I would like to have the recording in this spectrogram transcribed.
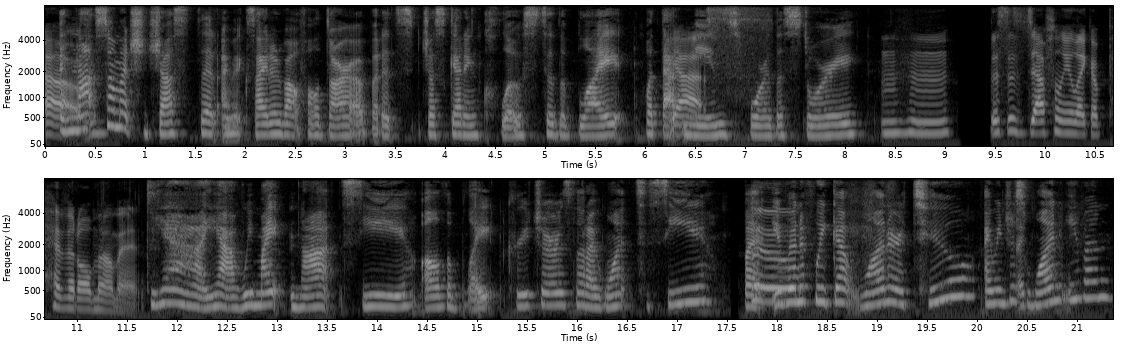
and Um, not so much just that I'm excited about Fal Dara, but it's just getting close to the blight, what that Yes. means for the story. mhm. This is definitely like a pivotal moment. Yeah, yeah, we might not see all the blight creatures that I want to see, but even if we get one or two, I mean, just one even,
